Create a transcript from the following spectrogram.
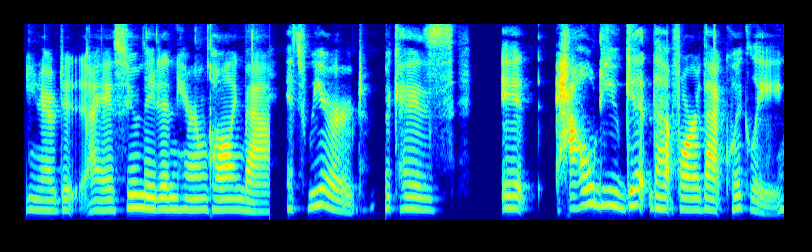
you know, did I assume they didn't hear him calling back? It's weird because it. How do you get that far that quickly?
